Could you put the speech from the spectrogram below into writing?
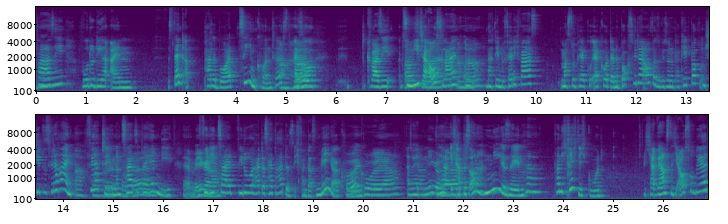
quasi, wo du dir ein Stand-up-Paddleboard ziehen konntest. Aha. Also quasi zur Miete Ausleihen, ausleihen aha. und nachdem du fertig warst, machst du per QR-Code deine Box wieder auf, also wie so eine Paketbox und schiebst es wieder rein. Ach, Fertig. voll, Und dann zahlst du per. Handy. Ja, mega. Für die Zeit, wie du halt das halt hattest. Ich fand das mega cool. Voll cool, ja. Also Ich nie ja, ich habe das auch noch nie gesehen. Fand ich richtig gut. Ich hab, wir haben es nicht ausprobiert,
